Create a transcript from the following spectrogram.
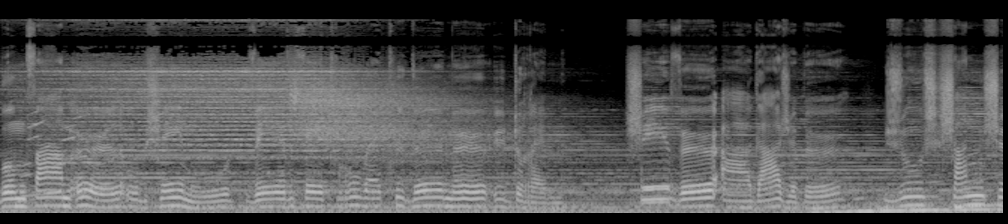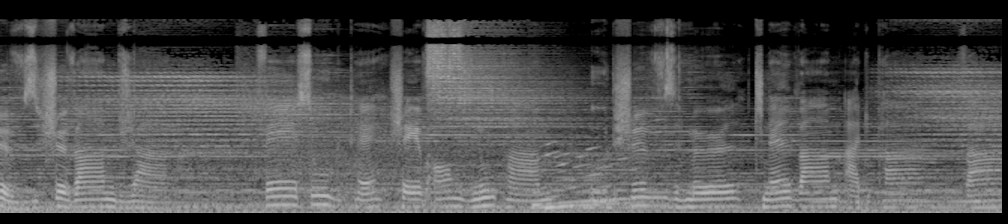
Bum fam öl ub shemu, ver se true kudömö udrem. Cheveux à gagebeu, jouche chanchevs chevam bja. Fais sougte chev om znupam, Gut Schiffsmüll, schnell warm Adpa, war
